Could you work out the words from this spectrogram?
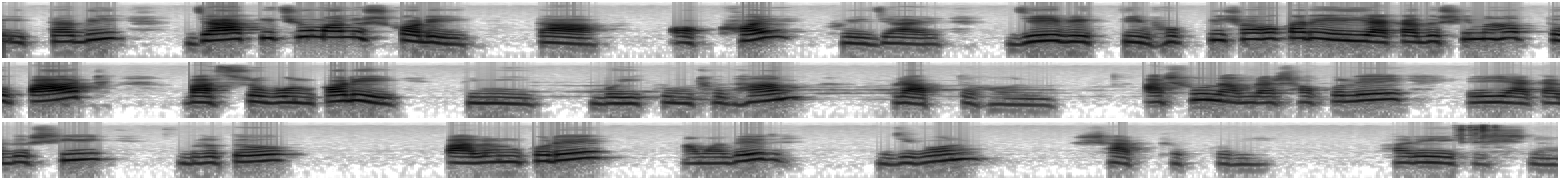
ইত্যাদি যা কিছু মানুষ করে, তা অক্ষয় হয়ে যায়। যে ব্যক্তি ভক্তি সহকারে এই একাদশী মাহাত্ম পাঠ বা শ্রবণ করে, তিনি বৈকুণ্ঠ ধাম প্রাপ্ত হন। আসুন আমরা সকলে এই একাদশী ব্রত পালন করে আমাদের জীবন সার্থক করি। হরে কৃষ্ণ।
